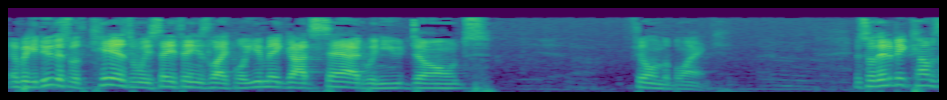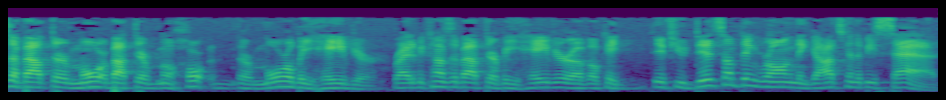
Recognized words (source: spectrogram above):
And we can do this with kids when we say things like, well, you make God sad when you don't fill in the blank. And so then it becomes about their more about their their moral behavior, right? It becomes about their behavior of okay, if you did something wrong, then God's going to be sad.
